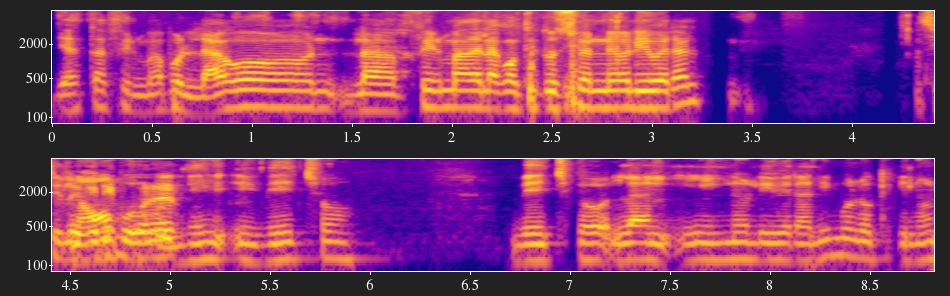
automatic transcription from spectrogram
ya está firmada por Lago la firma de la constitución neoliberal. Si le no, pues, y de hecho, de hecho, el neoliberalismo lo que no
